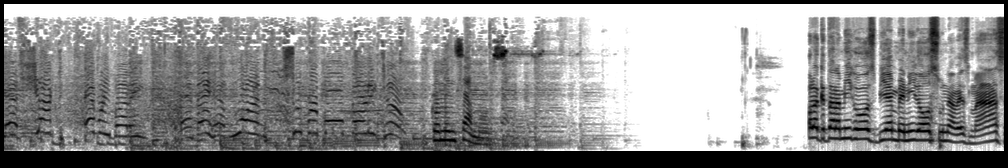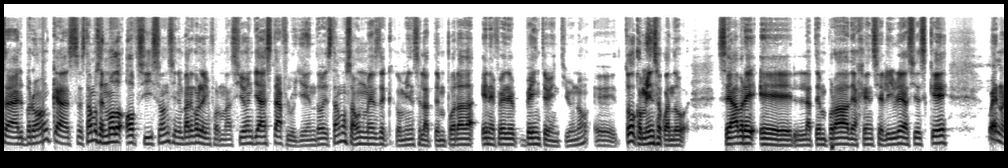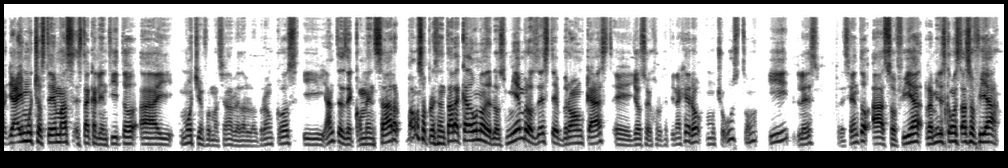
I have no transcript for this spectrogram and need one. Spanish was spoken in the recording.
They have shocked everybody, and they have won Super Bowl 32. Comenzamos. Hola, ¿qué tal amigos? Bienvenidos una vez más al Broncas. Estamos en modo off-season, sin embargo la información ya está fluyendo. Estamos a un mes de que comience la temporada NFL 2021. Eh, todo comienza cuando se abre eh, la temporada de agencia libre, así es que, bueno, ya hay muchos temas, está calientito, hay mucha información alrededor de los Broncos. Y antes de comenzar, vamos a presentar a cada uno de los miembros de este Broncast. Eh, yo soy Jorge Tinajero, mucho gusto, y les presento a Sofía Ramírez. ¿Cómo está Sofía?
